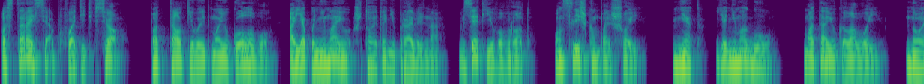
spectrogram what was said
Постарайся обхватить все. Подталкивает мою голову, а я понимаю, что это неправильно. Взять его в рот. Он слишком большой. Нет, я не могу. Мотаю головой. Но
